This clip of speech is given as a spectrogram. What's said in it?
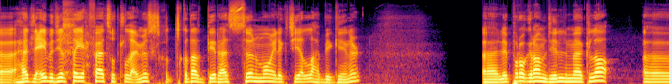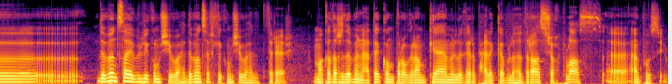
هاد اللعيبة ديال طيح fat وتطلع muscle تقدر ديرها seulement إلا كنتي يلاه beginner آه les programmes ديال الماكلة آه دابا نصايب لكم شي واحد دابا نصيفط لكم شي واحد الدراري. ما نقدرش دابا نعطيكم programme كامل غير بحال هكا بالهضره sur place impossible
